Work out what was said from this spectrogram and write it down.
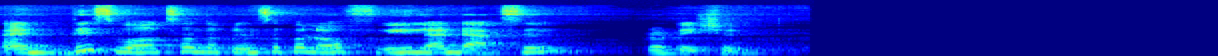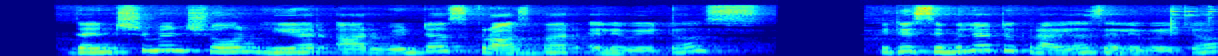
And this works on the principle of wheel and axle rotation. The instruments shown here are Winters crossbar elevators. It is similar to Cryer's elevator.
